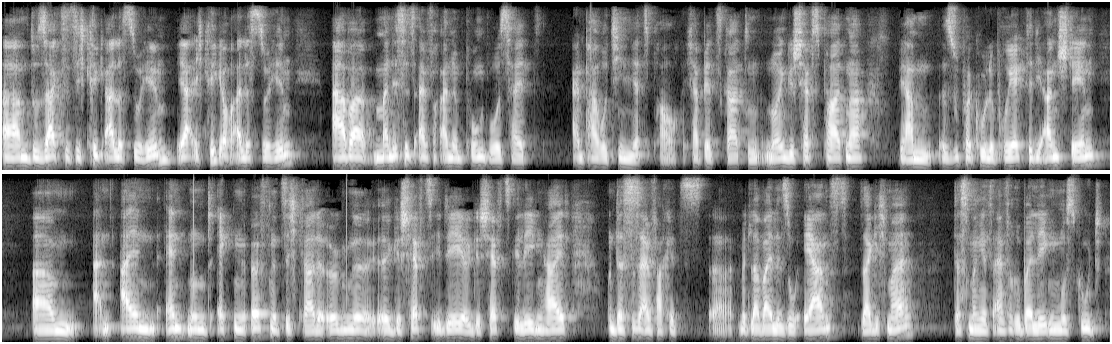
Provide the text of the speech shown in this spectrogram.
ähm, du sagst jetzt, ich krieg alles so hin. Ja, ich krieg auch alles so hin. Aber man ist jetzt einfach an einem Punkt, wo es halt ein paar Routinen jetzt braucht. Ich habe jetzt gerade einen neuen Geschäftspartner. Wir haben super coole Projekte, die anstehen. Ähm, an allen Enden und Ecken öffnet sich gerade irgendeine äh, Geschäftsidee oder Geschäftsgelegenheit. Und das ist einfach jetzt äh, mittlerweile so ernst, sage ich mal, dass man jetzt einfach überlegen muss, gut,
